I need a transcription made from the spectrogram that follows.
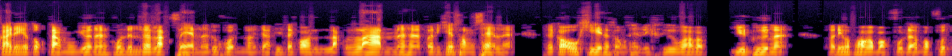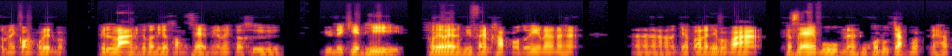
กายนี่ก็ตกต่ำลงเยอะนะ คนเล่นเหลือหลักแสนแล้วทุกคนหลังจากที่แต่ก่อนหลักล้านนะฮะ ตอนนี้แค่สองแสนแล้ว แต่ก็โอเคนะสองแสนนี่คือว่าแบบยืนพื้นแล้วตอนนี้พอๆกับบล็อกฟุตแล้วบล็อกฟุตสมัยก่อนเขาเล่นแบบเป็นล้านก็ตอนนี้ก็สองแสนกันนะก็คือ อยู่ในเกณฑ์ที่เขาเรียกอะไรนะมีแฟนคลับของตัวเองแล้วนะฮะอ่าหลังจากตอนนั้นที่แบบว่ากระแสบูมนะทุกคนรู้จักหมดนะครับ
